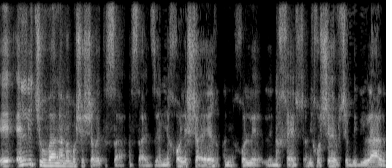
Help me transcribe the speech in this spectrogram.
אה, אין לי תשובה למה משה שרת עשה, עשה את זה. אני יכול לשער, אני יכול לנחש, אני חושב שבגלל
